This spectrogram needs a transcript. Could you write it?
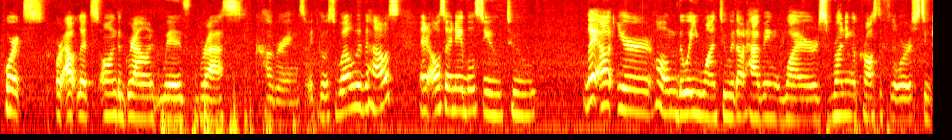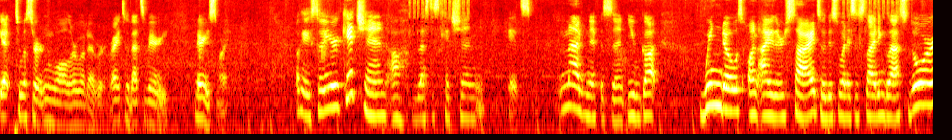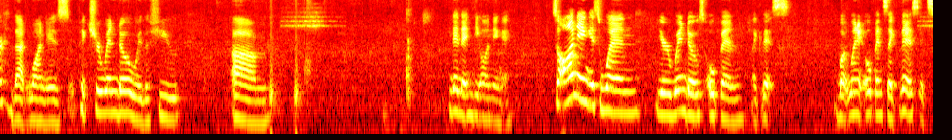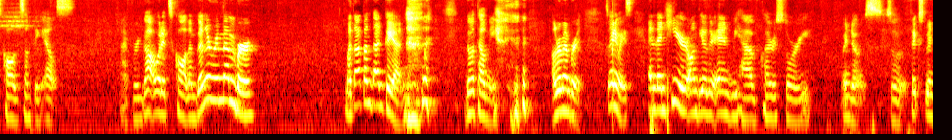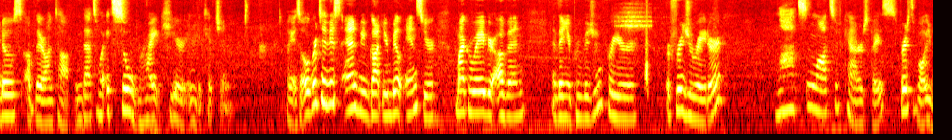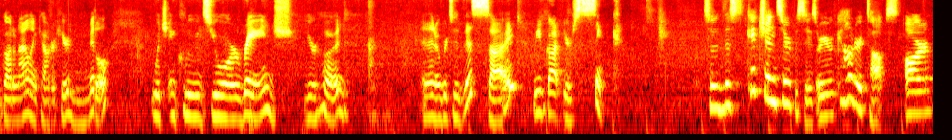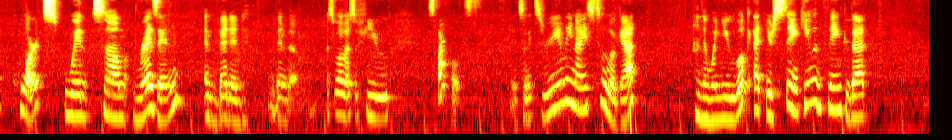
ports or outlets on the ground with brass covering. So it goes well with the house and also enables you to lay out your home the way you want to without having wires running across the floors to get to a certain wall or whatever, right? So that's very, very smart. Okay, so your kitchen, oh, bless this kitchen. It's magnificent. You've got windows on either side. So this one is a sliding glass door. That one is a picture window with a few um hindi, hindi awning eh. So awning is when your windows open like this. But when it opens like this, it's called something else. I forgot what it's called. I'm gonna remember. Matatandaan ko yan. Don't tell me. I'll remember it. So anyways, and then here on the other end, we have clerestory windows. So fixed windows up there on top. And that's why it's so bright here in the kitchen. Okay, so over to this end, we've got your built-ins, your microwave, your oven, and then your provision for your refrigerator. Lots and lots of counter space. First of all, you've got an island counter here in the middle, which includes your range, your hood, and then over to this side, we've got your sink. So this kitchen surfaces or your countertops are quartz with some resin embedded within them, as well as a few sparkles. So it's really nice to look at. And then when you look at your sink, you would think that,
